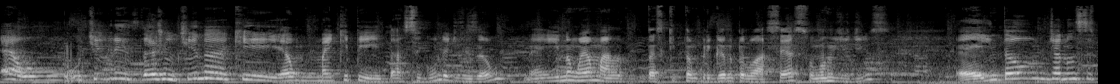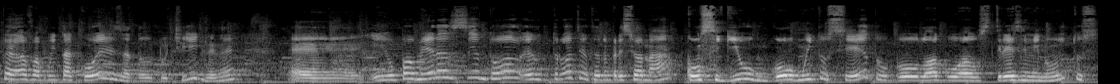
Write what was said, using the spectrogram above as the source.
É, o, o Tigres da Argentina, que é uma equipe da segunda divisão, né, e não é uma das que estão brigando pelo acesso, longe disso. É, então já não se esperava muita coisa do, do Tigre, né? É, e o Palmeiras entrou, entrou tentando pressionar, conseguiu um gol muito cedo, gol logo aos 13 minutos,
